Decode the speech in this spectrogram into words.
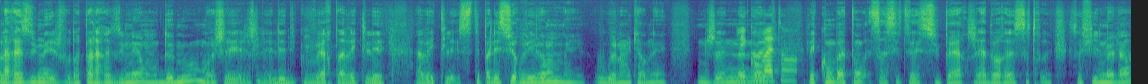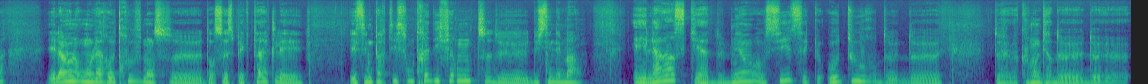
la résumer, je voudrais pas la résumer en deux mots. Moi, je l'ai, découverte avec les, avec les, c'était pas les survivants, mais où elle incarnait une jeune Les combattants. les combattants, ça c'était super, j'ai adoré ce, ce film-là. Et là, on, on la retrouve dans ce, dans ce spectacle et, et c'est une partition très différente du, du cinéma. Et là, ce qu'il y a de bien aussi, c'est qu'autour de, de, de, comment dire, de, de,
